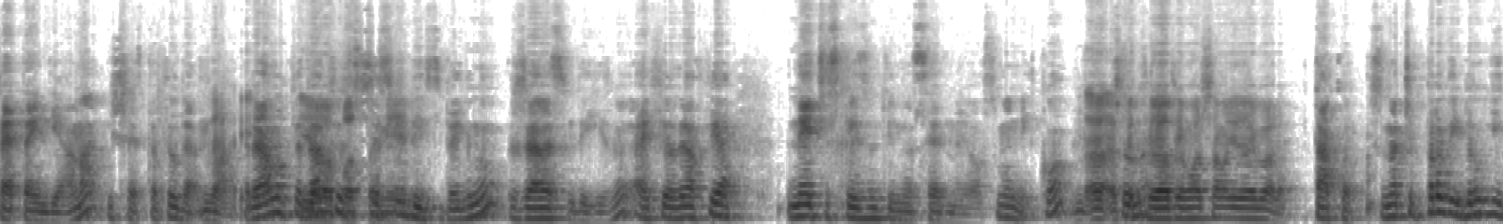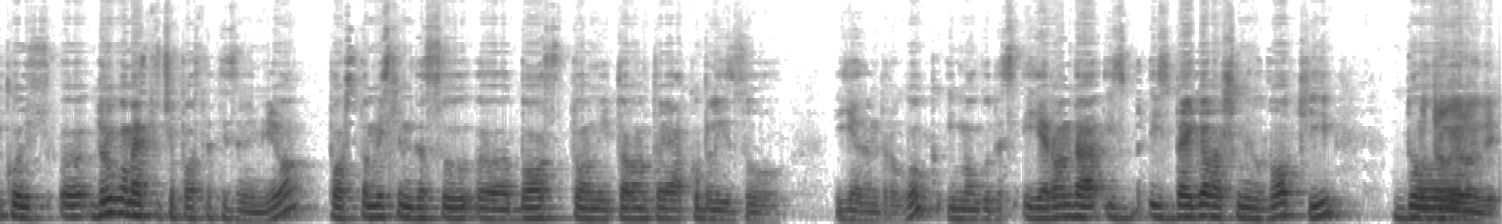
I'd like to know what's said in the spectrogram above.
Peta Indiana i šesta Philadelphia. Da, i- Realno Philadelphia će posle svi da izbegnu, žele svi da izbegnu, a i Philadelphia neće skliznuti na sedme i osmo, niko. Da, Philadelphia može samo da ide gore. Tako je. Znači prvi i drugi koji su, uh, drugo mesto će postati zanimljivo, pošto mislim da su uh, Boston i Toronto jako blizu jedan drugog i mogu da jer onda iz, izbegavaš Milwaukee do, U drugoj rundi.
